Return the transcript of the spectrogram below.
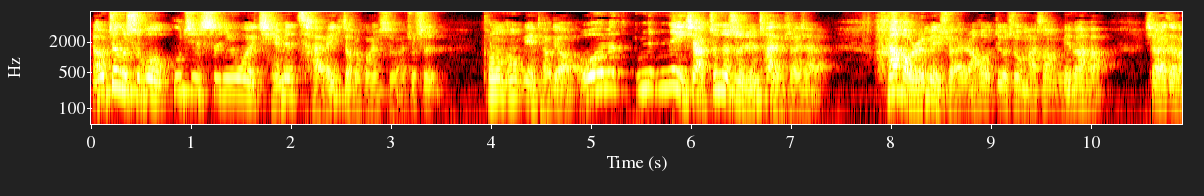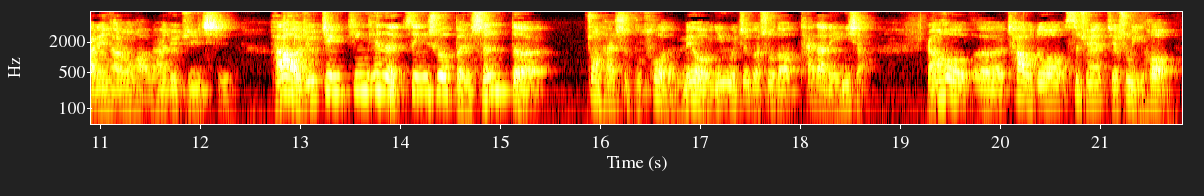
然后这个时候估计是因为前面踩了一脚的关系吧，就是砰砰砰链条掉了，我那那那一下真的是人差点摔下来，还好人没摔，然后这个时候马上没办法下来再把链条弄好，然后就继续骑。还好，就今今天的自行车本身的状态是不错的，没有因为这个受到太大的影响。然后呃，差不多四圈结束以后，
